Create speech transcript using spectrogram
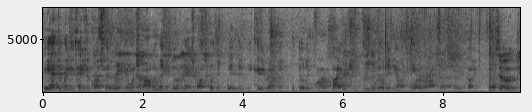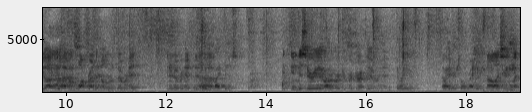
we have to bring occasional CrossFitter in here once in a while. We make them do overhead squats with it. We, we carry it around the, the building for fighters. They build in yard, keep it around the every fight. So you'll you'll have them walk around the building with overhead, in an overhead, Hold it uh, like this. In this area or, or or directly overhead? They're right here. Fighters all right here. Oh, I see, Hands.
